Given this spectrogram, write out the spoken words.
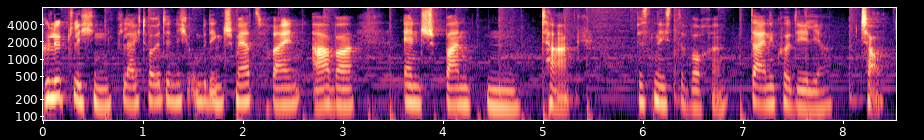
glücklichen, vielleicht heute nicht unbedingt schmerzfreien, aber entspannten Tag. Bis nächste Woche. Deine Cordelia. Ciao.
